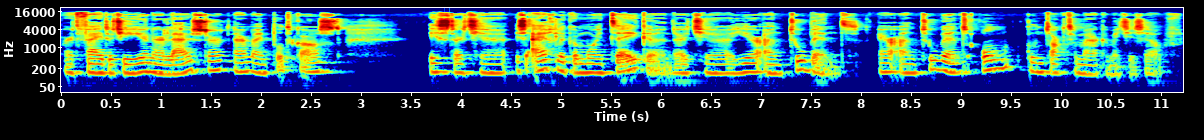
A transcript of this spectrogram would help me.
Maar het feit dat je hier naar luistert, naar mijn podcast, is, dat je, is eigenlijk een mooi teken dat je hier aan toe bent. Er aan toe bent om contact te maken met jezelf.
